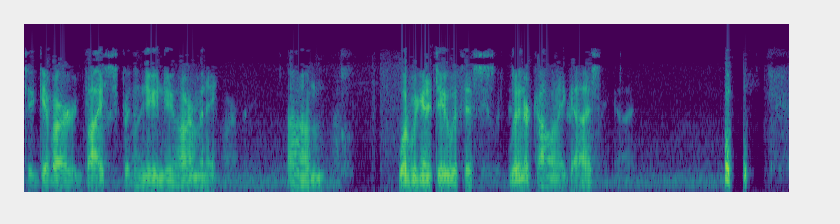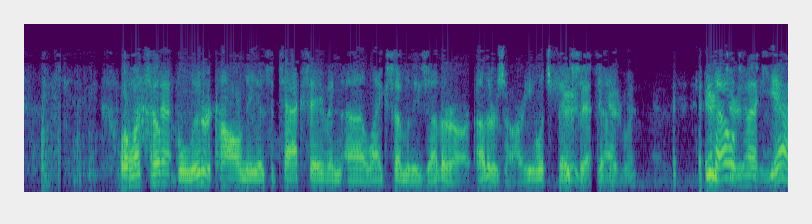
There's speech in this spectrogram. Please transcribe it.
to give our advice for the new New Harmony. Um, what are we going to do with this lunar colony, guys? well, let's hope the lunar colony is a tax haven uh, like some of these other are, others are. You know, let's face Ooh, it. That's uh, a good one. you know, uh, yeah.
